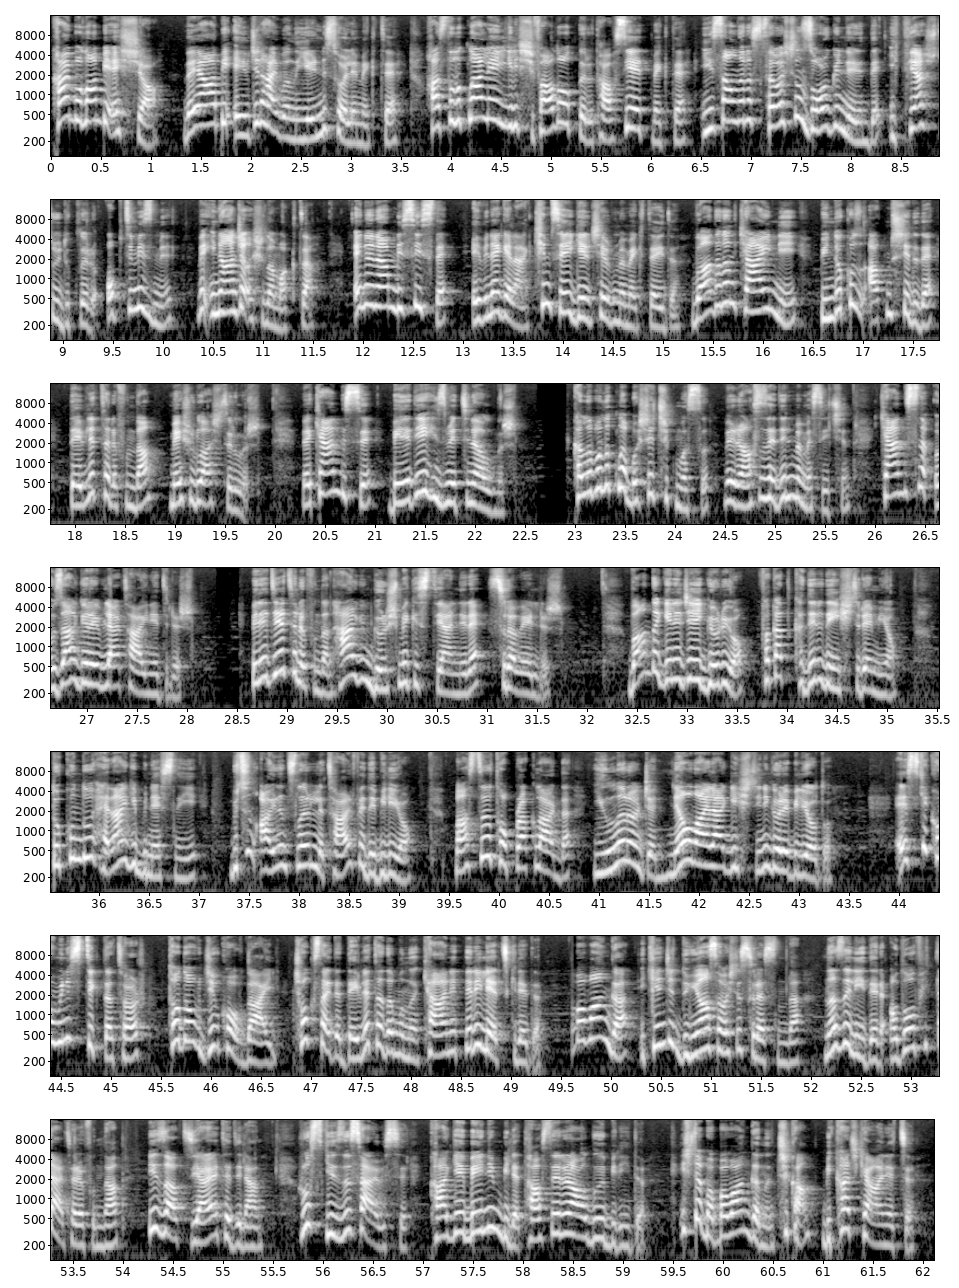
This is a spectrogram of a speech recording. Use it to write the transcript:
Kaybolan bir eşya veya bir evcil hayvanın yerini söylemekte, hastalıklarla ilgili şifalı otları tavsiye etmekte, insanlara savaşın zor günlerinde ihtiyaç duydukları optimizmi ve inancı aşılamakta. En önemlisi ise evine gelen kimseyi geri çevirmemekteydi. Vanda'nın kainliği 1967'de devlet tarafından meşrulaştırılır ve kendisi belediye hizmetine alınır. Kalabalıkla başa çıkması ve rahatsız edilmemesi için kendisine özel görevler tayin edilir. Belediye tarafından her gün görüşmek isteyenlere sıra verilir. Vanda geleceği görüyor fakat kaderi değiştiremiyor. Dokunduğu herhangi bir nesneyi bütün ayrıntılarıyla tarif edebiliyor. Bastığı topraklarda yıllar önce ne olaylar geçtiğini görebiliyordu. Eski komünist diktatör Todor Zhivkov dahil çok sayıda devlet adamını kehanetleriyle etkiledi. Baba Vanga 2. Dünya Savaşı sırasında Nazi lideri Adolf Hitler tarafından bizzat ziyaret edilen Rus gizli servisi KGB'nin bile tavsiyeler aldığı biriydi. İşte Baba Vanga'nın çıkan birkaç kehaneti.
